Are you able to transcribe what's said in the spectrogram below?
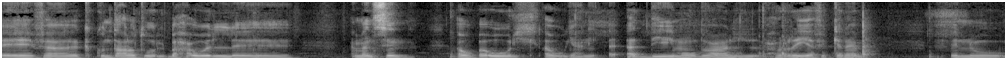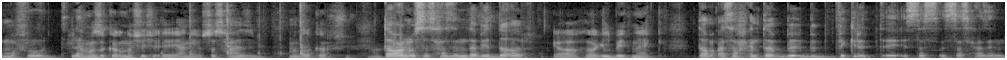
إيه، فكنت على طول بحاول إيه، أمنسن أو أقول أو يعني أدي موضوع الحرية في الكلام إنه المفروض لا. ما ذكرناش ش- يعني أستاذ حازم ما ذكرش. طبعا أستاذ حازم ده بيتدقر. آه راجل بيتناك. طب صح أنت بفكره أستاذ أستاذ حازم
